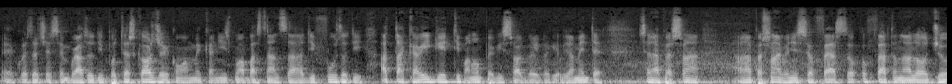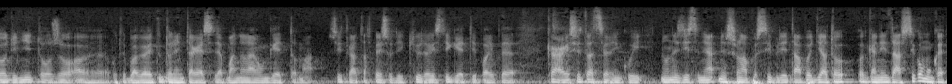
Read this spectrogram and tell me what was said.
Eh, questo ci è sembrato di poter scorgere come un meccanismo abbastanza diffuso di attaccare i ghetti ma non per risolverli perché ovviamente se una persona, a una persona venisse offerto, offerto un alloggio dignitoso eh, potrebbe avere tutto l'interesse di abbandonare un ghetto ma si tratta spesso di chiudere questi ghetti poi per creare situazioni in cui non esiste nessuna possibilità poi di auto-organizzarsi. Comunque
